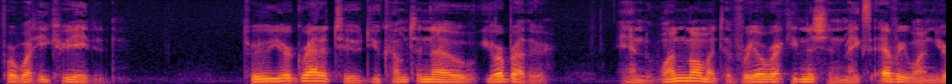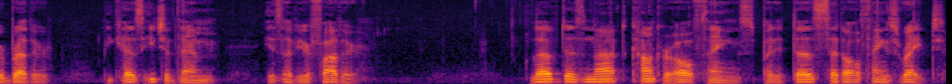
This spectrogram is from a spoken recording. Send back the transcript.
for what He created. Through your gratitude you come to know your brother, and one moment of real recognition makes everyone your brother, because each of them is of your Father. Love does not conquer all things, but it does set all things right.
